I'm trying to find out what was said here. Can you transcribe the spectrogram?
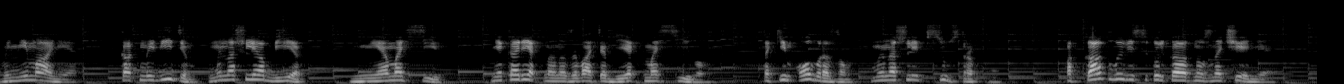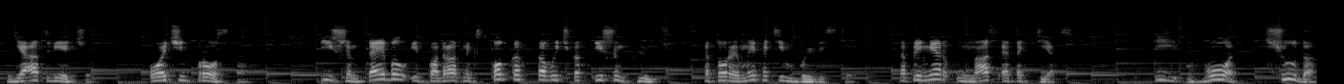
Внимание! Как мы видим, мы нашли объект, не массив. Некорректно называть объект массивом. Таким образом, мы нашли всю строку. А как вывести только одно значение? Я отвечу. Очень просто. Пишем table и в квадратных скобках в кавычках пишем ключ, который мы хотим вывести. Например, у нас это текст. И вот, чудо,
